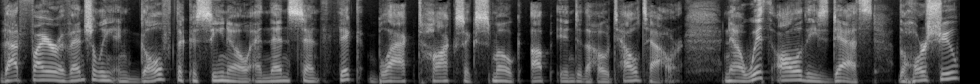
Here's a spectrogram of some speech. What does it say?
That fire eventually engulfed the casino and then sent thick black toxic smoke up into the hotel tower. Now, with all of these deaths, the Horseshoe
